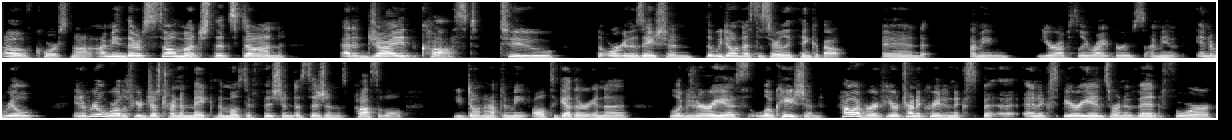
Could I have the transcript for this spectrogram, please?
Oh, of course not. I mean, there's so much that's done at a giant cost to the organization that we don't necessarily think about. And I mean, you're absolutely right, Bruce. I mean, in a real in a real world, if you're just trying to make the most efficient decisions possible, you don't have to meet all together in a luxurious location. However, if you're trying to create an exp- an experience or an event for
